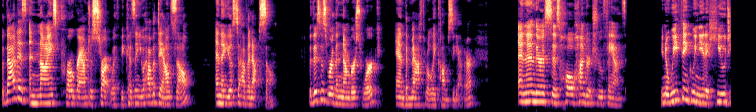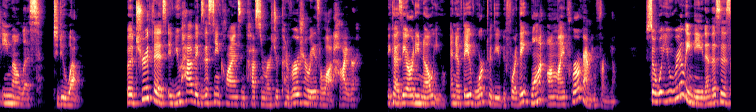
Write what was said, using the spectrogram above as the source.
But that is a nice program to start with because then you have a downsell and then you also have an upsell. But this is where the numbers work and the math really comes together. And then there's this whole hundred true fans. You know, we think we need a huge email list to do well. But the truth is, if you have existing clients and customers, your conversion rate is a lot higher because they already know you. And if they've worked with you before, they want online programming from you. So what you really need, and this is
